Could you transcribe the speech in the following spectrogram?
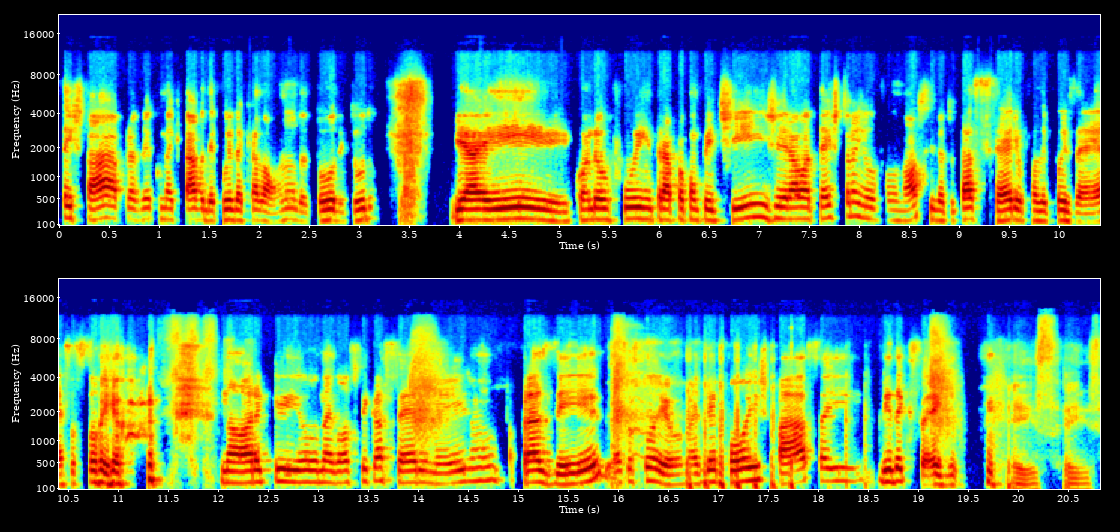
testar, para ver como é que tava depois daquela onda toda e tudo. E aí, quando eu fui entrar para competir, geral até estranhou. Falou, nossa, Silvia, tu tá sério? Eu falei, pois é, essa sou eu. Na hora que o negócio fica sério mesmo, prazer, essa sou eu. Mas depois passa e vida que segue. É isso, é isso.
